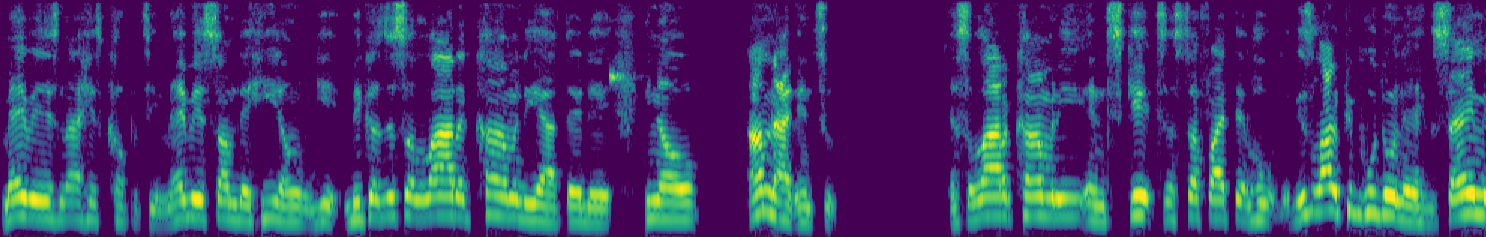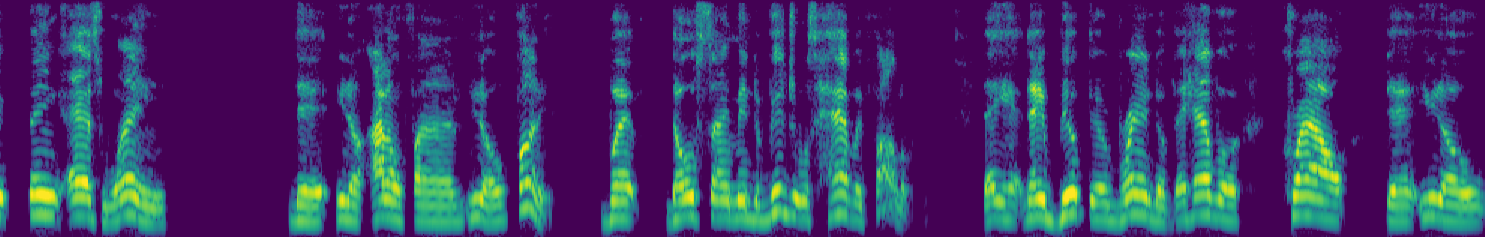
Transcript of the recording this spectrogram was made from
Maybe it's not his cup of tea. Maybe it's something that he don't get because there's a lot of comedy out there that, you know, I'm not into. It's a lot of comedy and skits and stuff like that. Who there's a lot of people who doing the same thing as Wayne that you know I don't find you know funny, but those same individuals have a following. They they built their brand up. They have a crowd that you know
